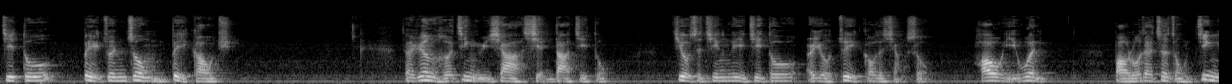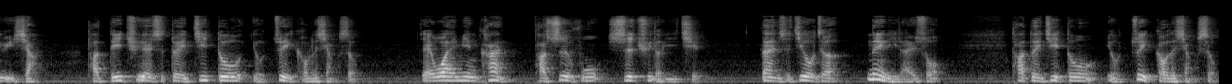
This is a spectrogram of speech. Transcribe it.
基督被尊重、被高举，在任何境遇下显大基督，就是经历基督而有最高的享受。毫无疑问，保罗在这种境遇下，他的确是对基督有最高的享受。在外面看，他似乎失去了一切，但是就着。内里来说，他对基督有最高的享受。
